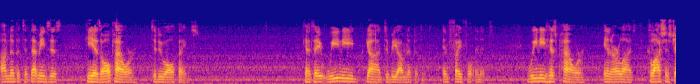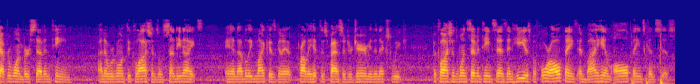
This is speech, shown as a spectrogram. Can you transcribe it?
Omnipotent. That means this He has all power to do all things. Can I tell you, we need God to be omnipotent and faithful in it. We need His power in our lives. Colossians chapter 1, verse 17. I know we're going through Colossians on Sunday nights, and I believe Micah is going to probably hit this passage or Jeremy the next week. But Colossians 1.17 says, And he is before all things, and by him all things consist.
